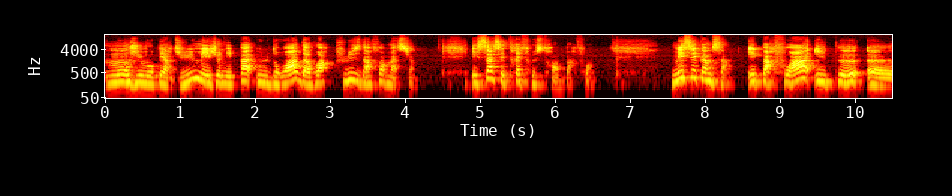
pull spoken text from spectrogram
mon jumeau perdu, mais je n'ai pas eu le droit d'avoir plus d'informations. Et ça, c'est très frustrant parfois. Mais c'est comme ça. Et parfois, euh,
